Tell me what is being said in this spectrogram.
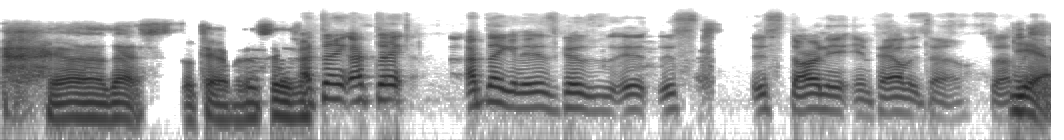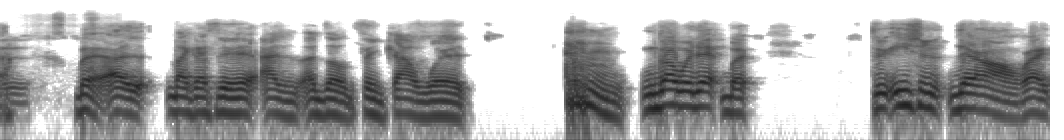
yeah, that's a terrible decision. I think. I think. I think it is because it, it's it started in Pallet Town. So I think Yeah. But I, like I said, I, I don't think I would go with that. But to each their own, right?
